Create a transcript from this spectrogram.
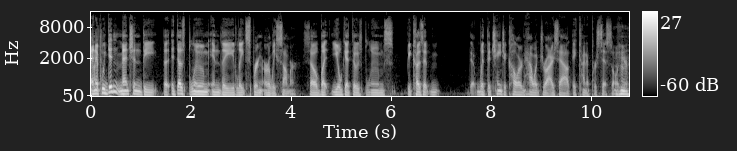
And if we didn't mention the, the, it does bloom in the late spring, early summer. So, but you'll get those blooms because it, with the change of color and how it dries out, it kind of persists all year.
